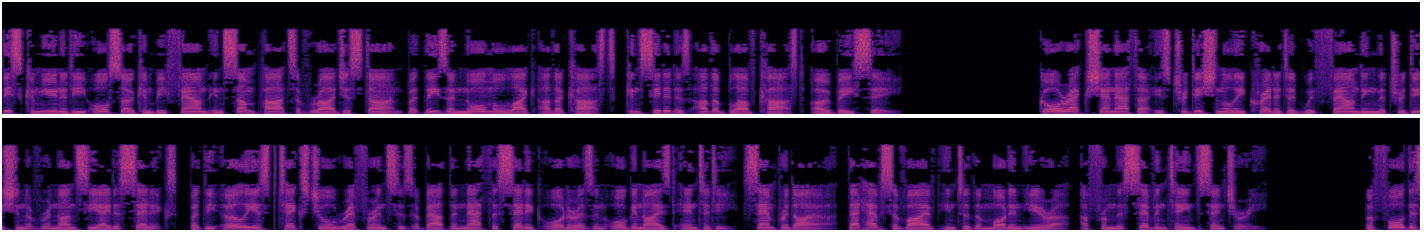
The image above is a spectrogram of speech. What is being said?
This community also can be found in some parts of Rajasthan but these are normal like other castes, considered as other Bluv caste OBC. Gorakshanath is traditionally credited with founding the tradition of renunciate ascetics, but the earliest textual references about the Nath ascetic order as an organized entity that have survived into the modern era, are from the 17th century. Before the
